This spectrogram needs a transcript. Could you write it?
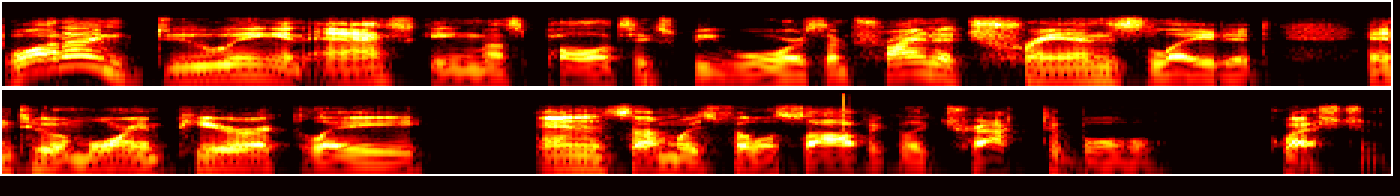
what I'm doing and asking must politics be wars? I'm trying to translate it into a more empirically and in some ways philosophically tractable question.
